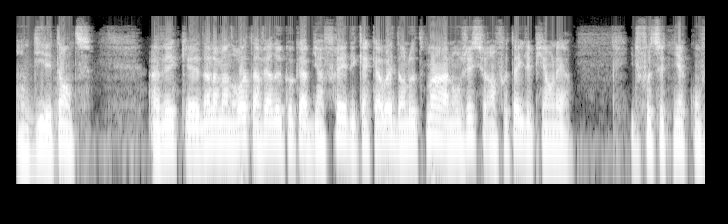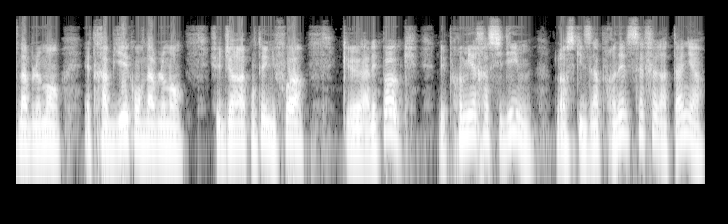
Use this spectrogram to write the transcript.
en dilettante, avec euh, dans la main droite un verre de coca bien frais, des cacahuètes dans l'autre main, allongé sur un fauteuil, les pieds en l'air. Il faut se tenir convenablement, être habillé convenablement. J'ai déjà raconté une fois qu'à l'époque, les premiers chassidim, lorsqu'ils apprenaient le Sefer à Tanya,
